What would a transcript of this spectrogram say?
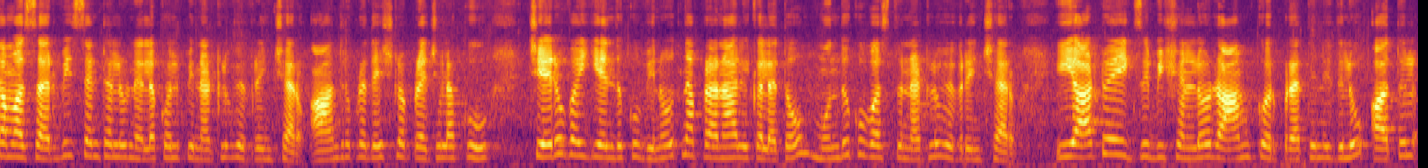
తమ సర్వీస్ సెంటర్లు నెలకొల్పినట్లు వివరించారు. ఆంధ్రప్రదేశ్లో ప్రజలకు చేరువయ్యేందుకు వినూత్న ప్రణాళికలతో ముందుకు వస్తున్నట్లు వివరించారు. ఈ ఆటో ఎగ్జిబిషన్లో రామ్కోర్ ప్రతినిధులు అతుల్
